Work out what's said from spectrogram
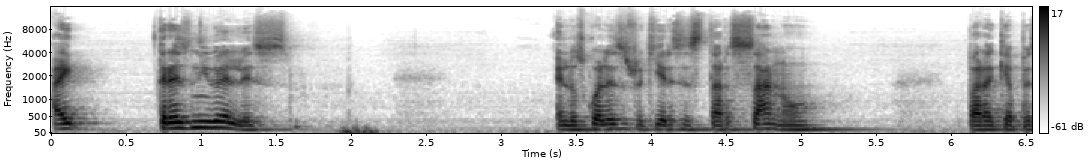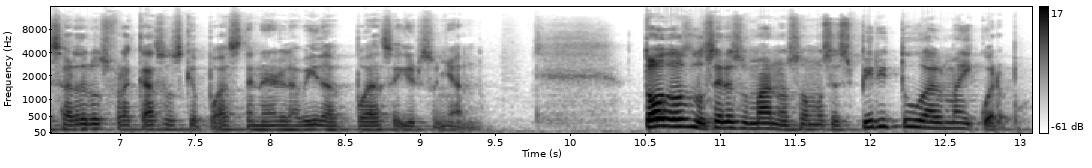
hay tres niveles en los cuales requieres estar sano para que a pesar de los fracasos que puedas tener en la vida puedas seguir soñando. Todos los seres humanos somos espíritu, alma y cuerpo.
